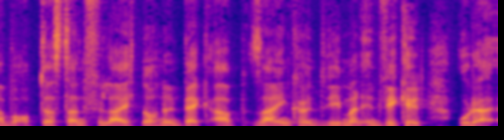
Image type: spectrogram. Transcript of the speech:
aber ob das dann vielleicht noch ein Backup sein könnte, den man entwickelt, oder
